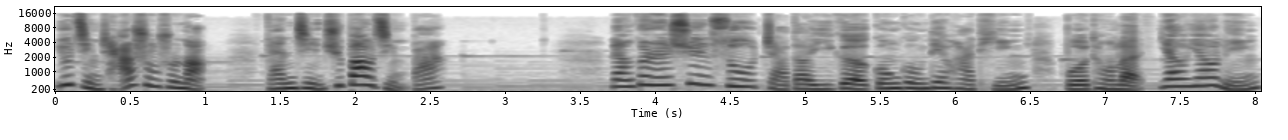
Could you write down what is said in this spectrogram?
有警察叔叔呢，赶紧去报警吧。两个人迅速找到一个公共电话亭，拨通了幺幺零。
